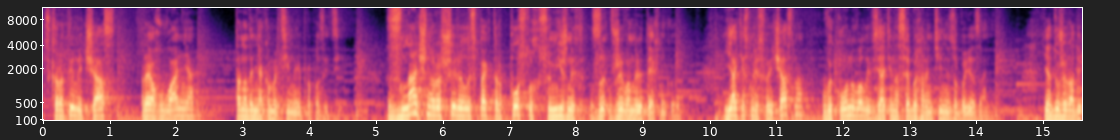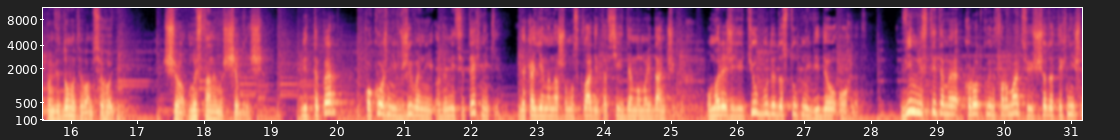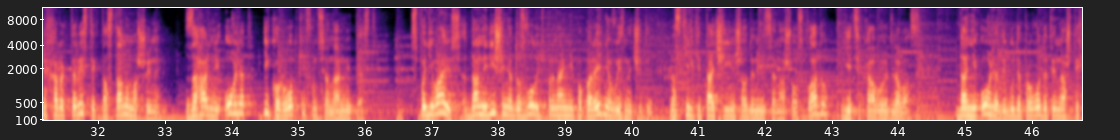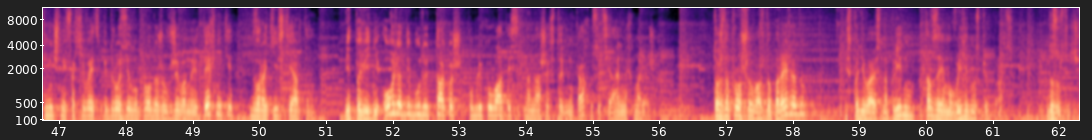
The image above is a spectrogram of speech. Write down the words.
скоротили час реагування та надання комерційної пропозиції. Значно розширили спектр послуг суміжних з вживаною технікою. Якісно і своєчасно виконували взяті на себе гарантійні зобов'язання. Я дуже радий повідомити вам сьогодні, що ми станемо ще ближче. Відтепер по кожній вживаній одиниці техніки, яка є на нашому складі та всіх демо-майданчиках, у мережі YouTube буде доступний відеоогляд. Він міститиме коротку інформацію щодо технічних характеристик та стану машини, загальний огляд і короткий функціональний тест. Сподіваюсь, дане рішення дозволить принаймні попередньо визначити, наскільки та чи інша одиниця нашого складу є цікавою для вас. Дані огляди буде проводити наш технічний фахівець підрозділу продажу вживаної техніки Двораківський Артем. Відповідні огляди будуть також публікуватись на наших сторінках у соціальних мережах. Тож запрошую вас до перегляду і сподіваюся на плідну та взаємовигідну співпрацю. До зустрічі!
